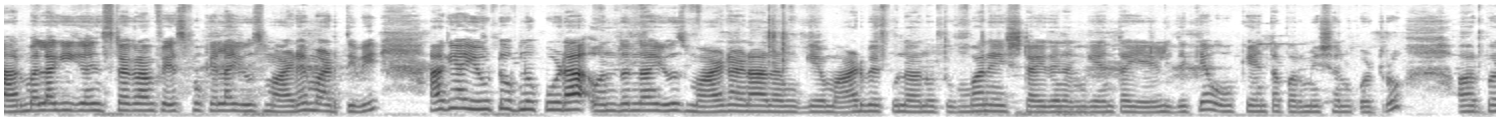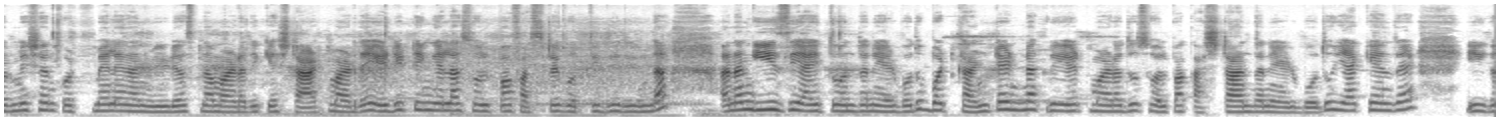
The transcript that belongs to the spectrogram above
ನಾರ್ಮಲಾಗಿ ಈಗ ಇನ್ಸ್ಟಾಗ್ರಾಮ್ ಫೇಸ್ಬುಕ್ ಎಲ್ಲ ಯೂಸ್ ಮಾಡೇ ಮಾಡ್ತೀವಿ. ಹಾಗೆ ಆ ಯೂಟ್ಯೂಬ್ನು ಕೂಡ ಒಂದನ್ನು ಯೂಸ್ ಮಾಡೋಣ ನನಗೆ ಮಾಡಬೇಕು ನಾನು ತುಂಬಾ ಇಷ್ಟ ಇದೆ ನನಗೆ ಅಂತ ಹೇಳಿದ್ದಕ್ಕೆ ಓಕೆ ಅಂತ ಪರ್ಮಿಷನ್ ಕೊಟ್ಟರು ಅವ್ರು ಪರ್ಮಿಷನ್ ಕೊಟ್ಟ ಮೇಲೆ ನಾನು ವೀಡಿಯೋಸ್ನ ಮಾಡೋದಕ್ಕೆ ಸ್ಟಾರ್ಟ್ ಮಾಡಿದೆ. ಎಡಿಟಿಂಗ್ ಎಲ್ಲ ಸ್ವಲ್ಪ ಫಸ್ಟೇ ಗೊತ್ತಿದ್ದರಿಂದ ನನಗೆ ಈಸಿ ಆಯಿತು ಅಂತಲೇ ಹೇಳ್ಬೋದು. ಬಟ್ ಕಂಟೆಂಟ್ನ ಕ್ರಿಯೇಟ್ ಮಾಡೋದು ಸ್ವಲ್ಪ ಕಷ್ಟ ಅಂತಲೇ ಹೇಳ್ಬೋದು. ಯಾಕೆ ಅಂದರೆ ಈಗ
